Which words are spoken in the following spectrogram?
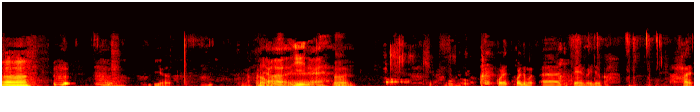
あいや、いやー、いいね。はい。キラこれ、これでも、えー、得点映像入れるか。はい。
